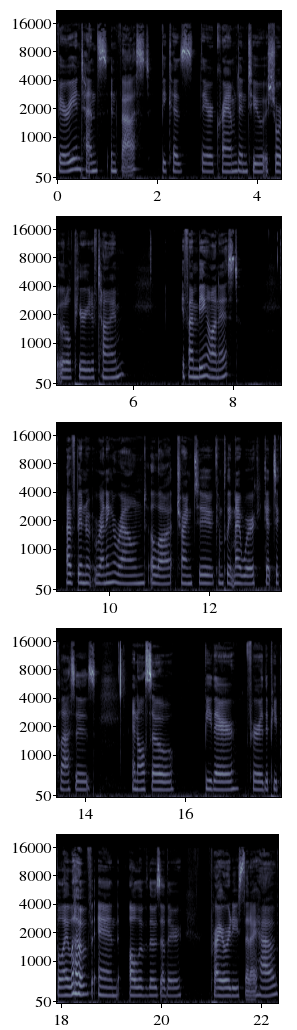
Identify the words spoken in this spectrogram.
very intense and fast because they're crammed into a short little period of time. If I'm being honest, I've been running around a lot trying to complete my work, get to classes, and also be there for the people I love and all of those other priorities that I have.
